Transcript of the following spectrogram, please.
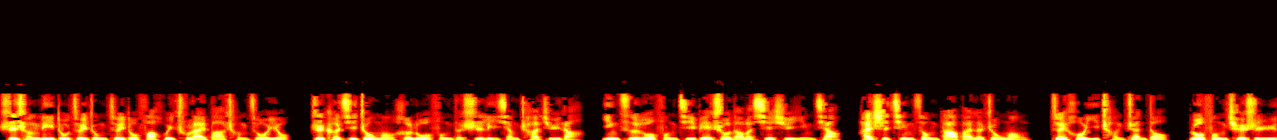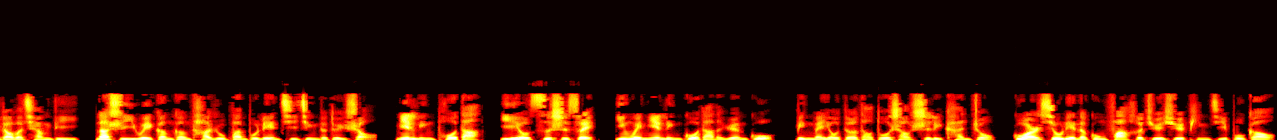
十成力度最终最多发挥出来八成左右。只可惜周猛和罗峰的实力相差巨大，因此罗峰即便受到了些许影响，还是轻松打败了周猛。最后一场战斗，罗峰确实遇到了强敌，那是一位刚刚踏入半步练气境的对手，年龄颇大，已有四十岁。因为年龄过大的缘故。并没有得到多少势力看重，故而修炼的功法和绝学品级不高，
